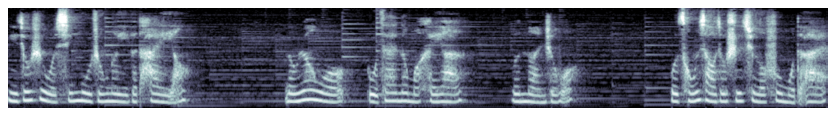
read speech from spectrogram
你就是我心目中的一个太阳，能让我不再那么黑暗，温暖着我。我从小就失去了父母的爱，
